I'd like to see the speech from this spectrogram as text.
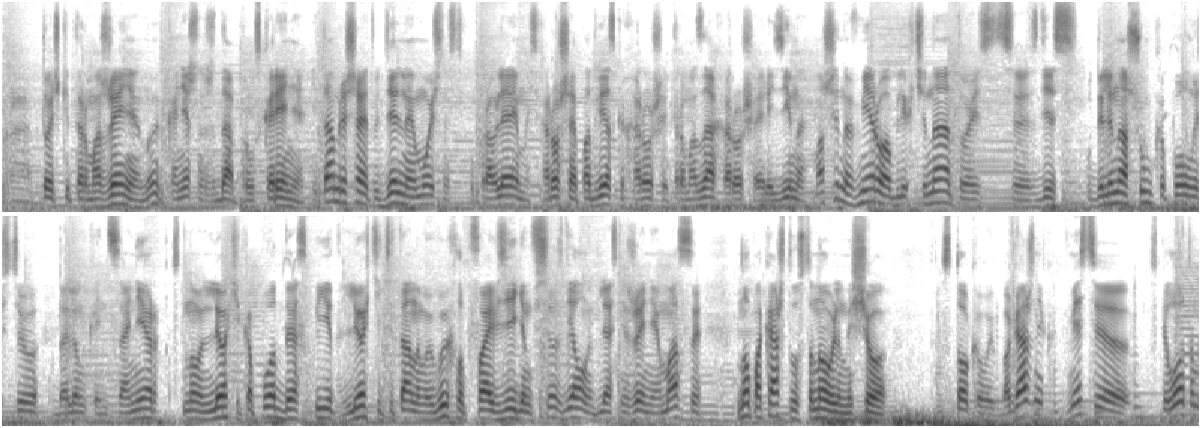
про точки торможения, ну и, конечно же, да, про ускорение. И там решает удельная мощность, управляемость, хорошая подвеска, хорошие тормоза, хорошая резина. Машина в меру облегчена, то есть э, здесь удалена шумка полностью, удален кондиционер, установлен легкий капот D-Speed, легкий титановый выхлоп Five Zigen, все сделано для снижения массы, но пока что установлен еще стоковый багажник. Вместе с пилотом,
